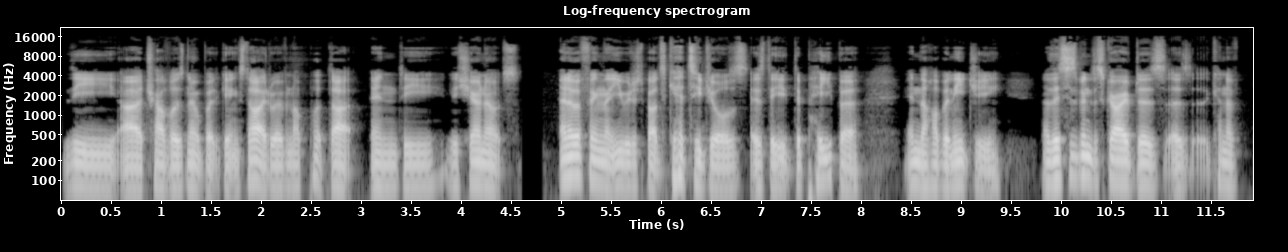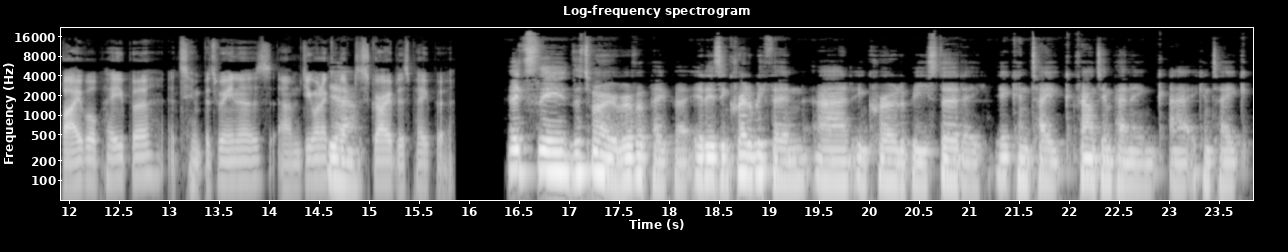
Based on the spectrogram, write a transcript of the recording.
the uh, traveler's notebook getting started with, and I'll put that in the the show notes. Another thing that you were just about to get to, Jules, is the the paper in the Hobonichi. Now, this has been described as as kind of Bible paper between us. Um, do you want to kind Yeah. of describe this paper? It's the the Tomoe River paper. It is incredibly thin and incredibly sturdy. It can take fountain pen ink. Uh, it can take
